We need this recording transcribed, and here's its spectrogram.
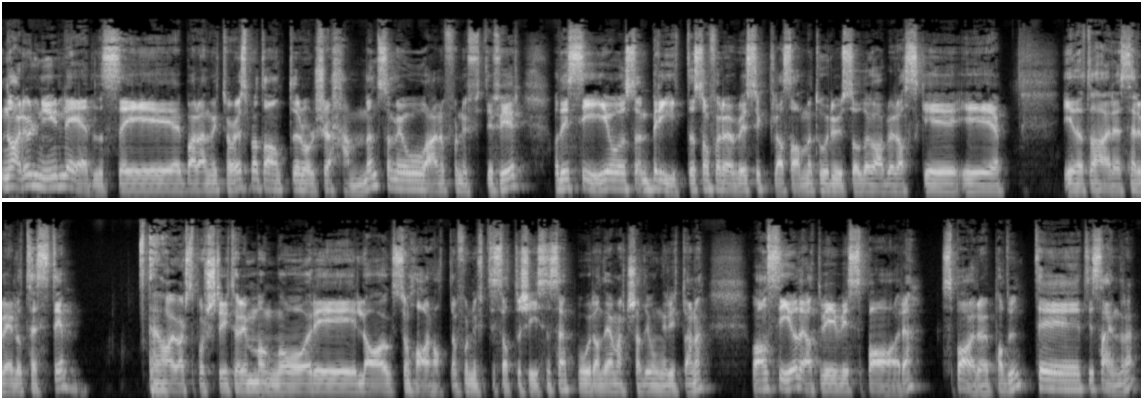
nå er det jo ny ledelse i Bahrain Victorious, bl.a. Roger Hammond, som jo er en fornuftig fyr. Og de sier jo en brite som for øvrig sykla sammen med Tor Hushovd og Gabriel Rask i, i, i dette her Cervelo Testi. Jeg har jo vært sportsdirektør i mange år i lag som har hatt en fornuftig strategi synes jeg, på hvordan de har matcha de unge rytterne. Og Han sier jo det at vi vil spare, spare Padun til, til seinere.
